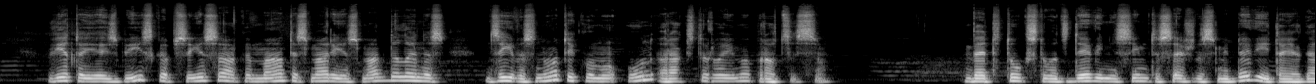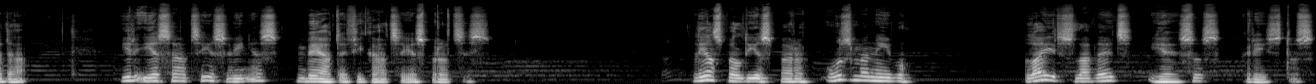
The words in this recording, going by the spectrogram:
vietējais bīskaps iesāka mātes Marijas Magdalenes dzīves notikumu un raksturojuma procesu bet 1969. gadā ir iesācies viņas beatifikācijas process. Liels paldies par uzmanību, lai ir slavēts Jēzus Kristus.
